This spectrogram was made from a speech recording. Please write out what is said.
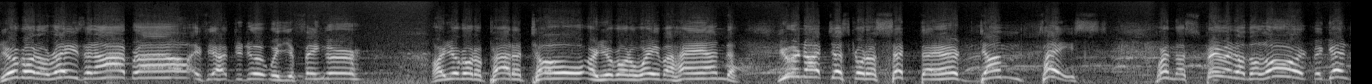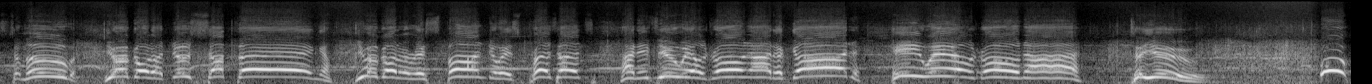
You're going to raise an eyebrow if you have to do it with your finger, or you're going to pat a toe, or you're going to wave a hand. You're not just going to sit there dumb-faced. When the Spirit of the Lord begins to move, you're going to do something. You're going to respond to His presence. And if you will draw nigh to God, He will draw nigh to you. Woo!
